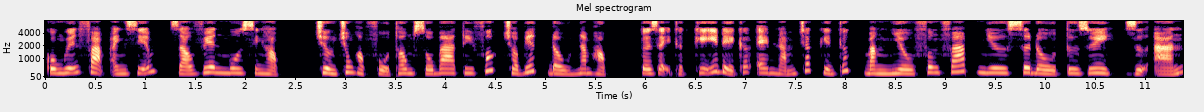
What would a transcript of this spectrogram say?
Cô Nguyễn Phạm Ánh Diễm, giáo viên môn sinh học, trường Trung học phổ thông số 3 Tuy Phước cho biết đầu năm học, tôi dạy thật kỹ để các em nắm chắc kiến thức bằng nhiều phương pháp như sơ đồ tư duy, dự án.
